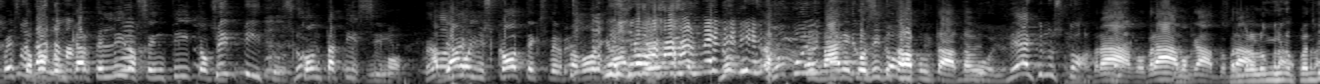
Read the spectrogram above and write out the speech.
Questo è proprio un ma- cartellino sentito, Sentito. scontatissimo. Però- Abbiamo gli Scottex per favore, grazie. Bene, bene. Non voglio Rimane così lo tutta la puntata. Non voglio neanche lo scotto. Bravo, bravo Gaddo, bravo. Sembra l'omino bravo.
